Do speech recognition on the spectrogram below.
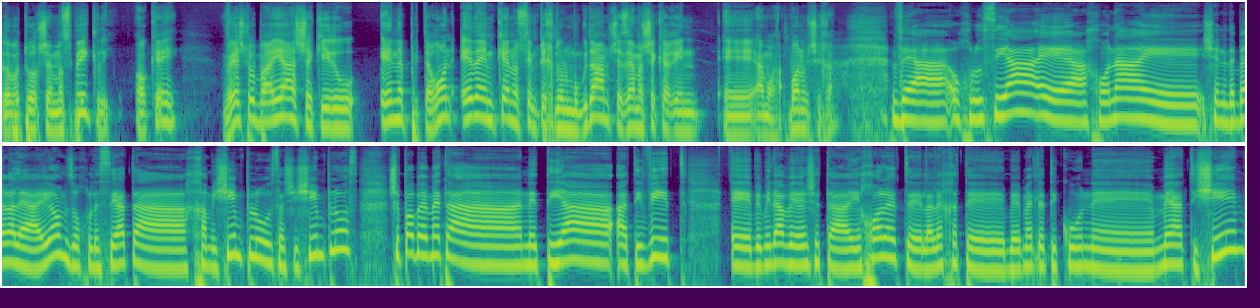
לא בטוח שמספיק לי, אוקיי? ויש פה בעיה שכאילו אין לה פתרון, אלא אם כן עושים תכנון מוקדם, שזה מה שקרין אה, אמרה. בוא נמשיך. והאוכלוסייה אה, האחרונה אה, שנדבר עליה היום זו אוכלוסיית ה-50 פלוס, ה-60 פלוס, שפה באמת הנטייה הטבעית, אה, במידה ויש את היכולת אה, ללכת אה, באמת לתיקון אה, 190,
